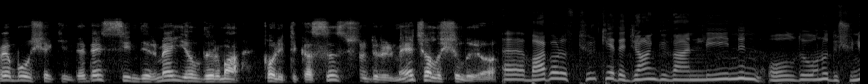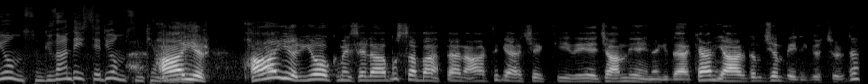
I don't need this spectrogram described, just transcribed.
ve bu şekilde de sindirme, yıldırma politikası sürdürülmeye çalışılıyor. Ee, Barbaros, Türkiye'de can güvenliğinin olduğunu düşünüyor musun? Güvende hissediyor musun kendini? Hayır. Hayır yok mesela bu sabah ben Artı Gerçek TV'ye canlı yayına giderken yardımcım beni götürdü.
